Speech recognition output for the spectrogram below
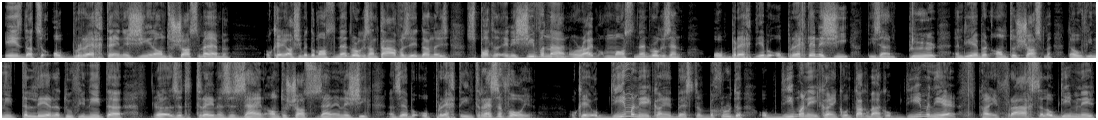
is dat ze oprechte energie en enthousiasme hebben. Oké, als je met de master networkers aan tafel zit, dan is, spat er energie vandaan. Alright, master networkers zijn oprecht, die hebben oprecht energie, die zijn puur en die hebben enthousiasme. Dat hoef je niet te leren, dat hoef je niet uh, ze te trainen. Ze zijn enthousiast, ze zijn energiek en ze hebben oprecht interesse voor je. Oké, op die manier kan je het beste begroeten. Op die manier kan je contact maken. Op die manier kan je vragen stellen. Op die manier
